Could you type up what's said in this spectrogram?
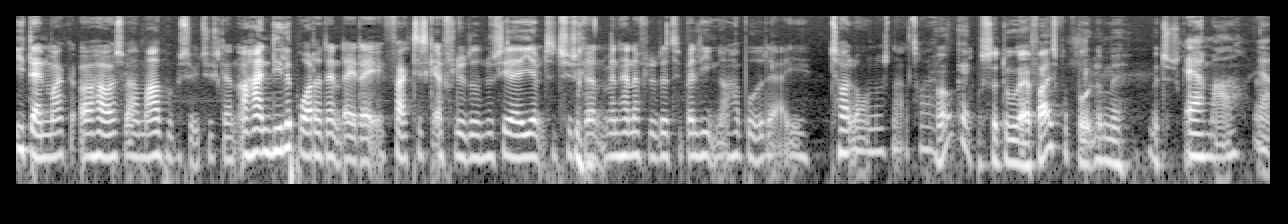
i Danmark, og har også været meget på besøg i Tyskland. Og har en lillebror, der den dag i dag faktisk er flyttet. Nu siger jeg hjem til Tyskland, men han er flyttet til Berlin og har boet der i 12 år nu snart, tror jeg. Okay, så du er faktisk forbundet med, med Tyskland. Ja, meget. Ja.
